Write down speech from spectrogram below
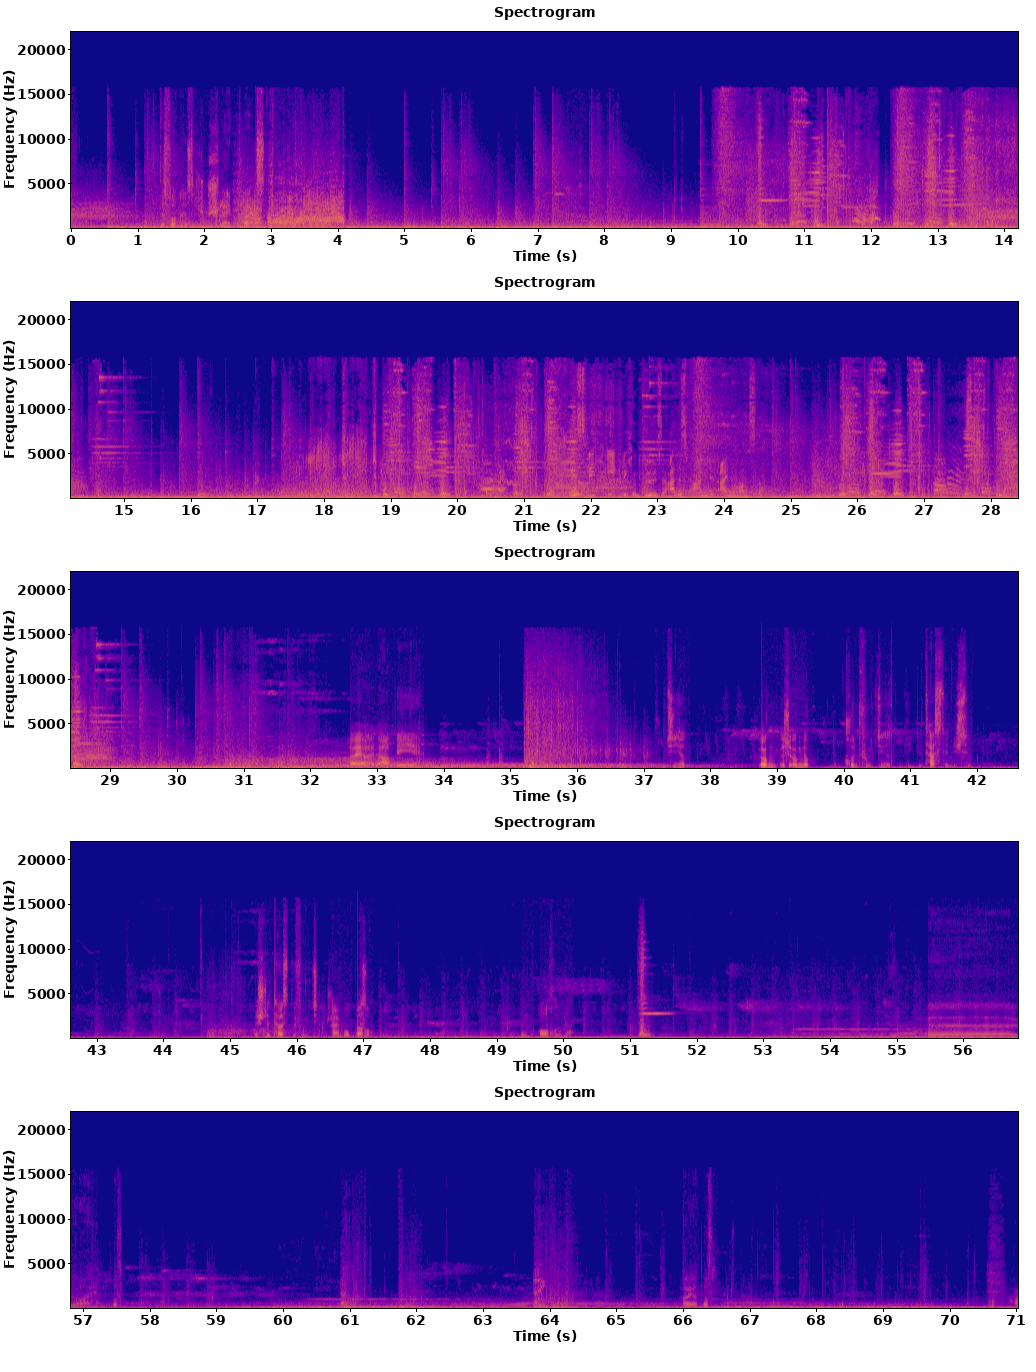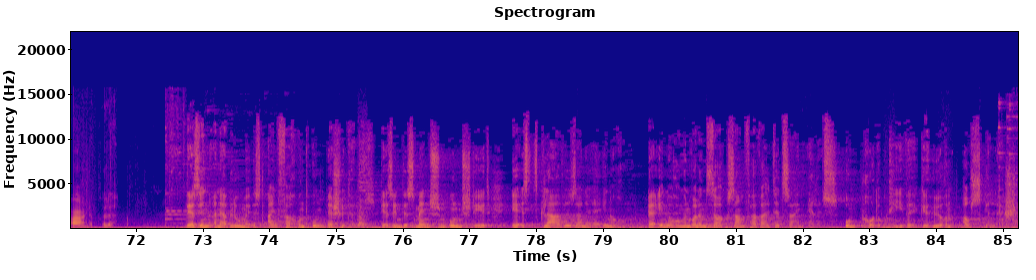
Das war ein hässlicher Schleimplatz. Aus irgendeinem Grund funktioniert die linke Taste nicht so gut. Die rechte Taste funktioniert scheinbar besser. Warum auch immer. Äh, Der Sinn einer Blume ist einfach und unerschütterlich. Der Sinn des Menschen unstet. Er ist Sklave seiner Erinnerungen. Erinnerungen wollen sorgsam verwaltet sein, Alice. Unproduktive gehören ausgelöscht.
